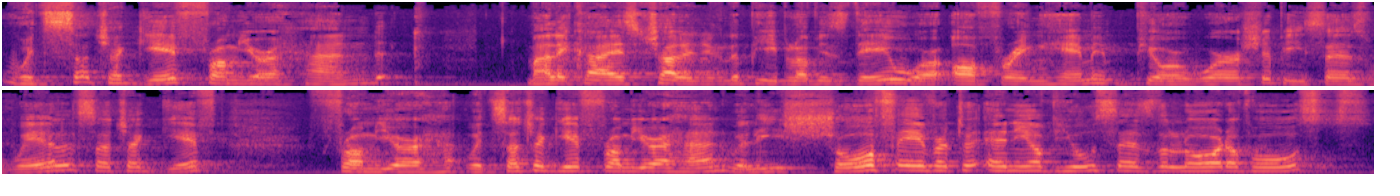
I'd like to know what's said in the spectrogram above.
With such a gift from your hand, Malachi is challenging the people of his day who are offering him in pure worship. He says, Will such a gift from your with such a gift from your hand, will he show favor to any of you, says the Lord of hosts?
